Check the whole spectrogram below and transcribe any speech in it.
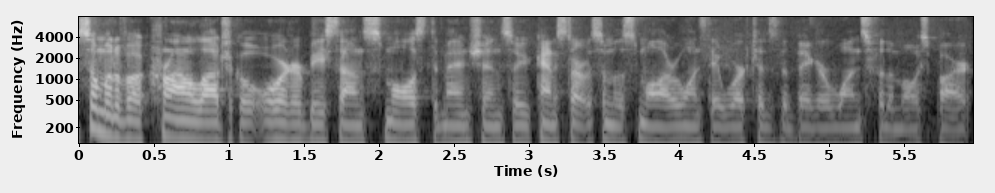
somewhat of a chronological order based on smallest dimension. So you kind of start with some of the smaller ones, they work towards the bigger ones for the most part.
